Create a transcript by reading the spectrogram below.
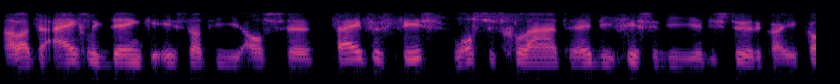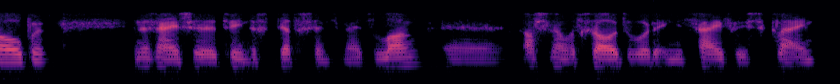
Maar wat we eigenlijk denken is dat hij als uh, vijvervis los is gelaten. Hè. Die vissen, die, die steuren kan je kopen. En dan zijn ze 20, 30 centimeter lang. als ze nou wat groter worden en je vijver is te klein...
